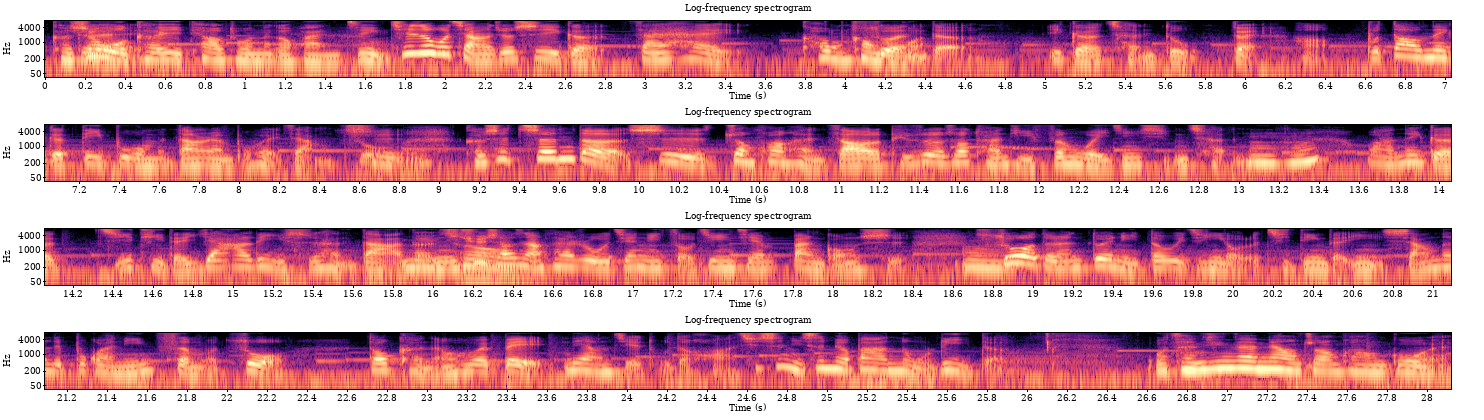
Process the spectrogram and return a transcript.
可是我可以跳脱那个环境。其实我讲的就是一个灾害控损的一个程度。对，好，不到那个地步，我们当然不会这样做。是，可是真的是状况很糟了。比如说有时候团体氛围已经形成，嗯哼，哇，那个集体的压力是很大的。你去想想看，如果今天你走进一间办公室，嗯，所有的人对你都已经有了既定的印象，那你不管你怎么做，都可能会被那样解读的话，其实你是没有办法努力的。我曾经在那样状况过，哎。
